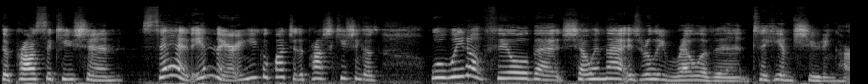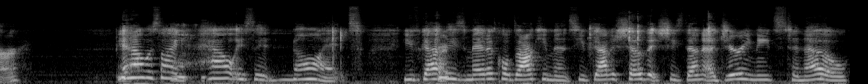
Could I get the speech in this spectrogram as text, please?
the prosecution said in there, and you can watch it. The prosecution goes, "Well, we don't feel that showing that is really relevant to him shooting her." And I was like, "How is it not? You've got Right. these medical documents. You've got to show that she's done it. A jury needs to know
